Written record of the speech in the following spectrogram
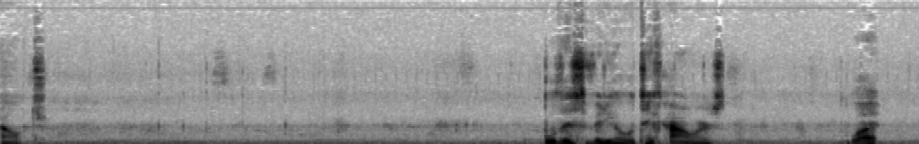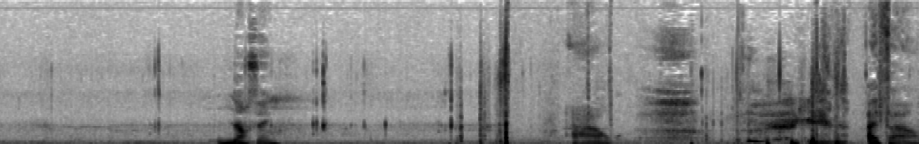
Ouch. Well, this video will take hours. What? Nothing. Ow. I fell.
